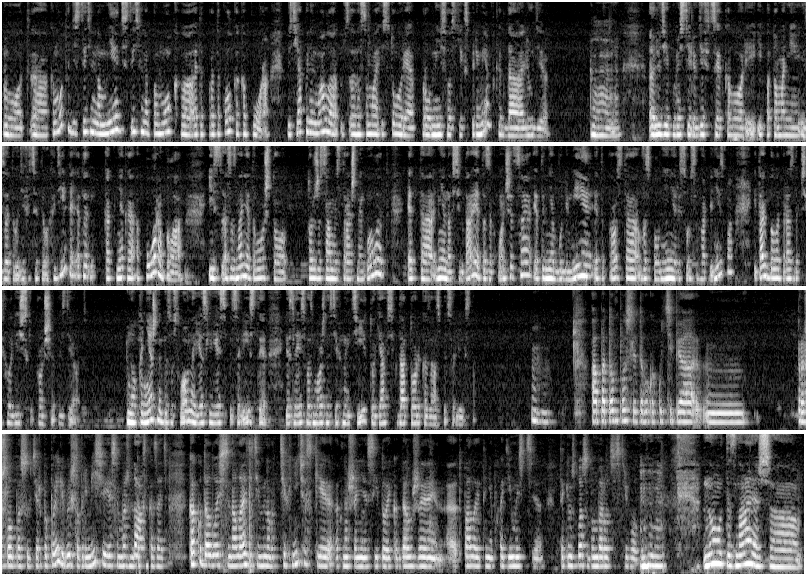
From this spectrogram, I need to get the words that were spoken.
Вот. Э, кому-то действительно, мне действительно помог э, этот протокол как опора. То есть я понимала э, сама история про Миннесотский эксперимент, когда люди людей поместили в дефицит калорий, и потом они из этого дефицита выходили, это как некая опора была и осознание того, что тот же самый страшный голод – это не навсегда, это закончится, это не булимия, это просто восполнение ресурсов организма, и так было гораздо психологически проще это сделать. Но, конечно, безусловно, если есть специалисты, если есть возможность их найти, то я всегда только за специалистов. Угу. А потом, после того, как у тебя прошло, по сути, РПП или вышло в ремиссию, если можно да. так сказать, как удалось наладить именно вот технические отношения с едой, когда уже отпала эта необходимость э, таким способом бороться с тревогой? Угу. Ну, ты знаешь, э,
